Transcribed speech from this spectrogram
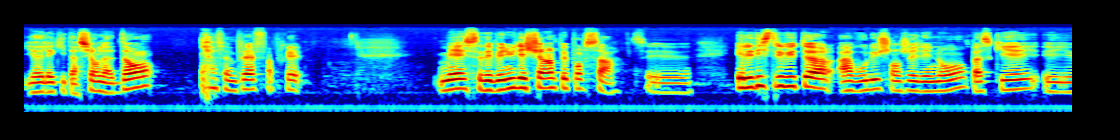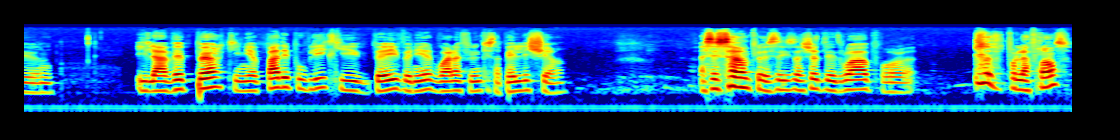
il y a de l'équitation là-dedans. Enfin bref, après. Mais c'est devenu Les chiens un peu pour ça. Et le distributeur a voulu changer les noms parce que. Euh, avait peur qu'il n'y ait pas de public qui veuille venir voir un film qui s'appelle Les Chiens. C'est simple, ils achètent les droits pour, pour la France.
